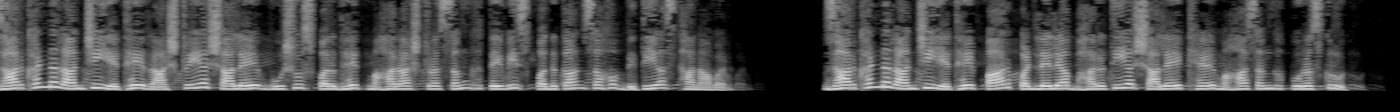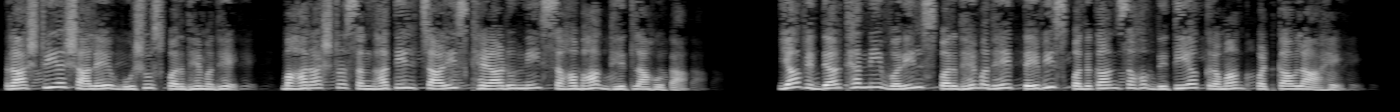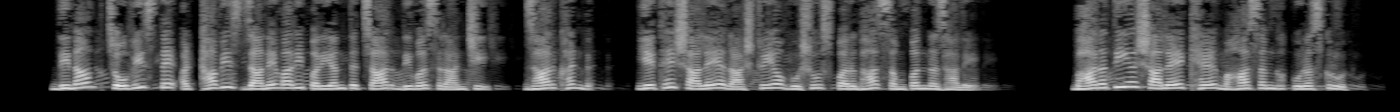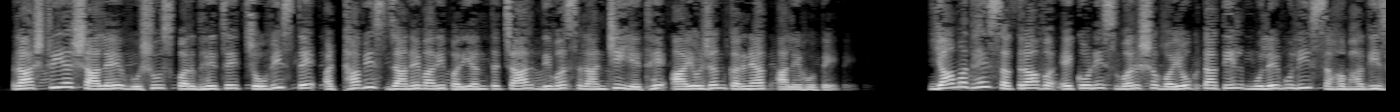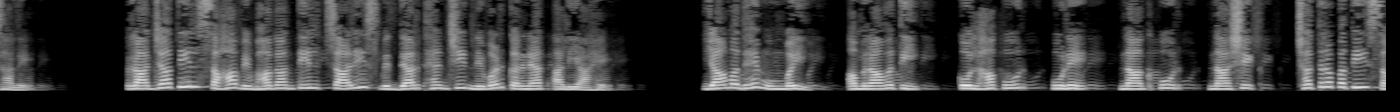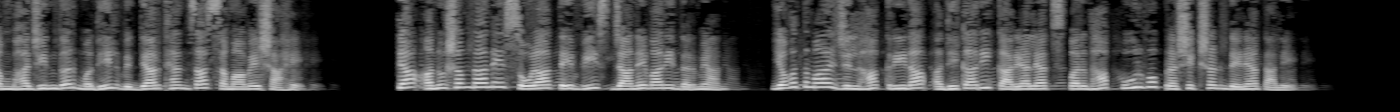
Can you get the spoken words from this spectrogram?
झारखंड रांची येथे राष्ट्रीय शालेय वुशू स्पर्धेत महाराष्ट्र संघ तेवीस पदकांसह द्वितीय स्थानावर. झारखंड रांची येथे पार पडलेल्या भारतीय शालेय खेळ महासंघ पुरस्कृत राष्ट्रीय शालेय वुशू स्पर्धेमध्ये महाराष्ट्र संघातील चाळीस खेळाडूंनी सहभाग घेतला होता. या विद्यार्थ्यांनी वरील स्पर्धेमध्ये तेवीस पदकांसह द्वितीय क्रमांक पटकावला आहे. दिनांक चोवीस ते अठ्ठावीस जानेवारी पर्यंत चार दिवस रांची झारखंड येथे शालेय राष्ट्रीय वुशू स्पर्धा संपन्न झाले. भारतीय शालेय खेळ महासंघ पुरस्कृत राष्ट्रीय शालेय वुशू स्पर्धेचे चोवीस ते अठ्ठावीस जानेवारी पर्यंत चार दिवस रांची येथे आयोजन करण्यात आले होते. यामध्ये सतरा व एकोणीस वर्ष वयोगटातील मुले मुली सहभागी झाले. राज्यातील सहा विभागांतील चाळीस विद्यार्थ्यांची निवड करण्यात आली आहे. यामध्ये मुंबई अमरावती कोल्हापूर पुणे नागपूर नाशिक छत्रपती संभाजीनगर मधील विद्यार्थ्यांचा समावेश आहे. त्या अनुषंगाने सोळा ते वीस जानेवारी दरम्यान यवतमाळ जिल्हा क्रीडा अधिकारी कार्यालयात स्पर्धा पूर्व प्रशिक्षण देण्यात आले.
